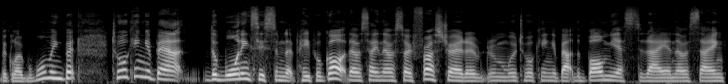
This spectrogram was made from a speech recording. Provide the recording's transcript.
the global warming. But talking about the warning system that people got, they were saying they were so frustrated. And we are talking about the BoM yesterday and they were saying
